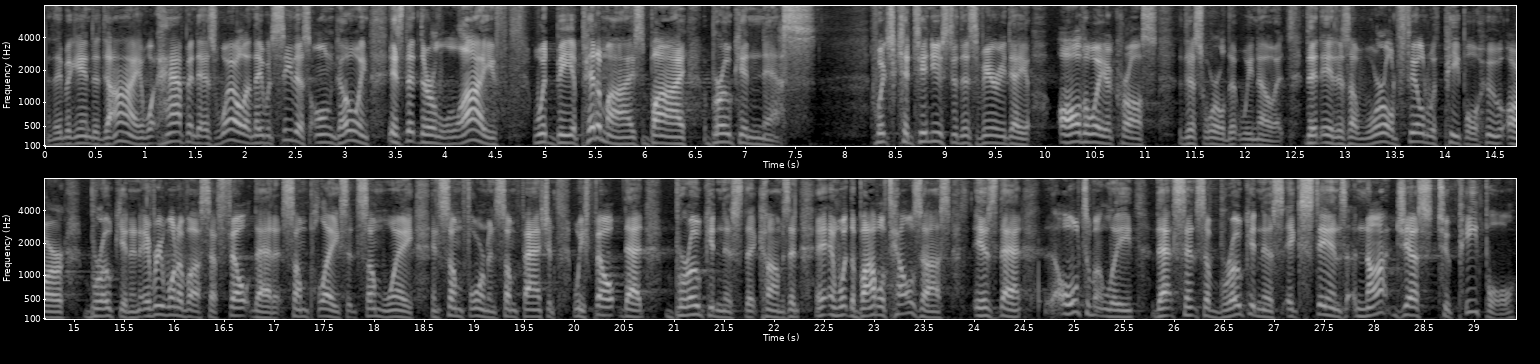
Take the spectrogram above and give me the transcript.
And they began to die. And what happened as well, and they would see this ongoing, is that their life would be epitomized by brokenness which continues to this very day, all the way across this world that we know it. That it is a world filled with people who are broken, and every one of us have felt that at some place, in some way, in some form, in some fashion. We felt that brokenness that comes. And, and what the Bible tells us is that ultimately that sense of brokenness extends not just to people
